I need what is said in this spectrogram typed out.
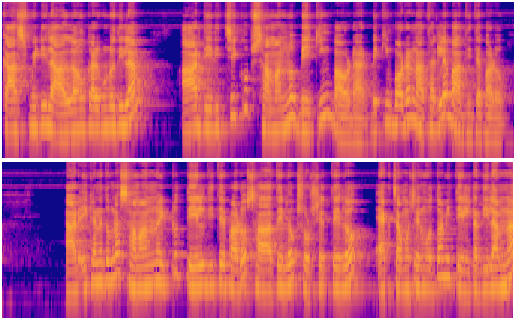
কাশ্মীরি লাল লঙ্কার গুঁড়ো দিলাম, আর দিয়ে দিচ্ছি খুব সামান্য বেকিং পাউডার বেকিং পাউডার না থাকলে বাদ দিতে পারো। আর এখানে তোমরা সামান্য একটু তেল দিতে পারো, সাদা তেল হোক, সর্ষের তেল হোক, এক চামচের মতো আমি তেলটা দিলাম না।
